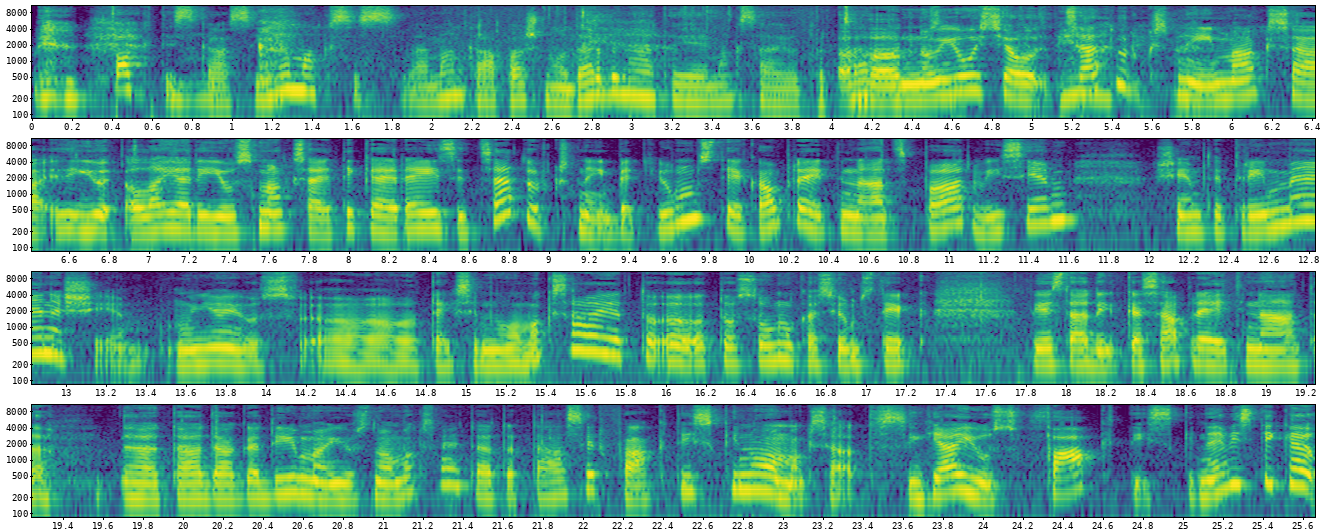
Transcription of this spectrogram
faktiskās iemaksas, vai man kā pašnodarbinātajai maksājot par ceturksni? Uh, nu jūs jau ceturksnī maksājat, lai arī jūs maksājat tikai reizi ceturksnī, bet jums tiek aprēķināts par visiem šiem trim mēnešiem. Un, ja jūs teiksim, nomaksājat to, to summu, kas jums tiek piestādīta, kas aprēķināta tādā gadījumā, jūs nomaksājat, tad tās ir faktiski nomaksātas. Ja jūs faktiski nevis tikai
